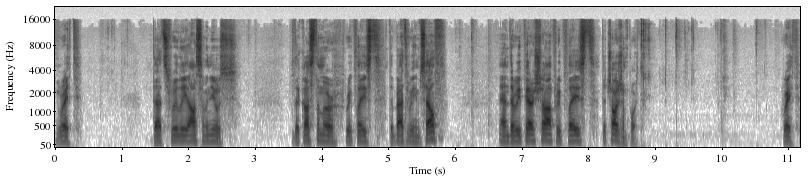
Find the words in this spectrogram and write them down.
Great. That's really awesome news. The customer replaced the battery himself and the repair shop replaced the charging port. Great.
